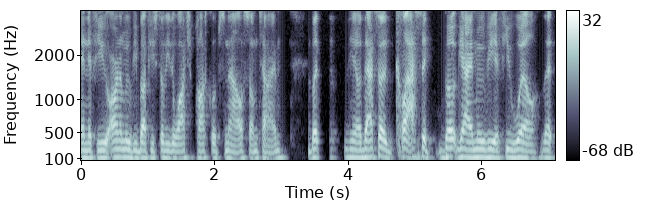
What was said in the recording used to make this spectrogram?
And if you aren't a movie buff you still need to watch apocalypse now sometime. But you know that's a classic boat guy movie if you will that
